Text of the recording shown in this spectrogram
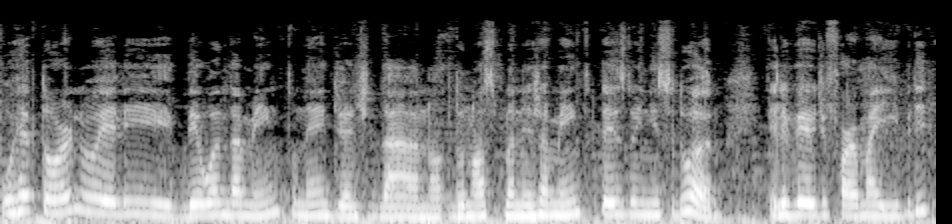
O retorno ele deu andamento, né, diante da, do nosso planejamento desde o início do ano. Ele veio de forma híbrida,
